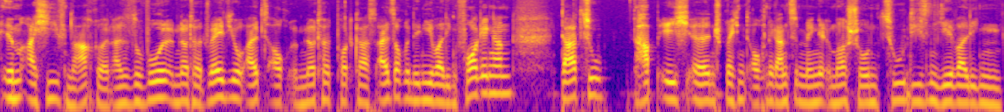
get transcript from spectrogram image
im Archiv nachhören. Also sowohl im Nerdhurt Radio als auch im Nerdhurt Podcast, als auch in den jeweiligen Vorgängern. Dazu habe ich äh, entsprechend auch eine ganze Menge immer schon zu diesen jeweiligen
